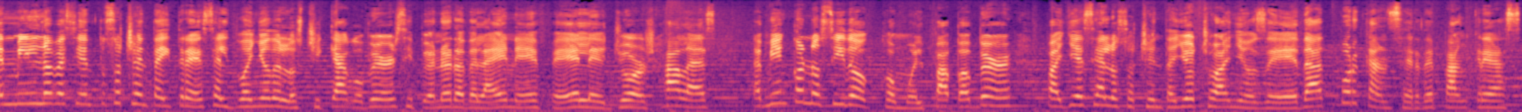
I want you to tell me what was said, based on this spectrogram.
En 1983, el dueño de los Chicago Bears y pionero de la NFL, George Halas, también conocido como el Papa Bear, fallece a los 88 años de edad por cáncer de páncreas.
